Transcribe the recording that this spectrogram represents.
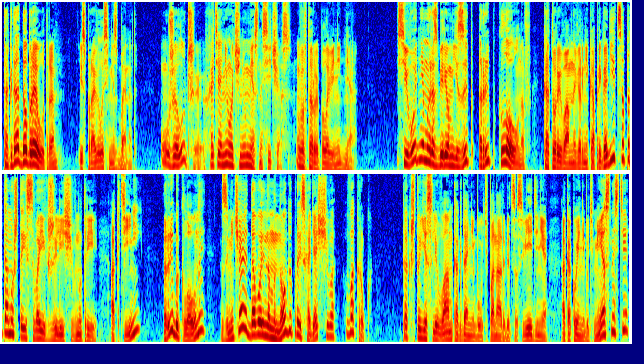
«Тогда доброе утро», — исправилась мисс Беннет. «Уже лучше, хотя не очень уместно сейчас, во второй половине дня». «Сегодня мы разберем язык рыб-клоунов, который вам наверняка пригодится, потому что из своих жилищ внутри актиний рыбы-клоуны замечают довольно много происходящего вокруг. Так что если вам когда-нибудь понадобятся сведения о какой-нибудь местности...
